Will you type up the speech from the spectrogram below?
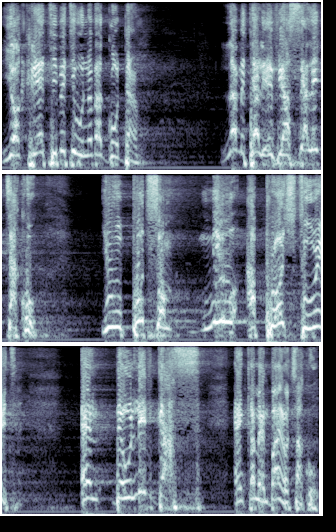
Your creativity will never go down. Let me tell you if you are selling charcoal you will put some new approach to it and they will leave gas and come and buy your charcoal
